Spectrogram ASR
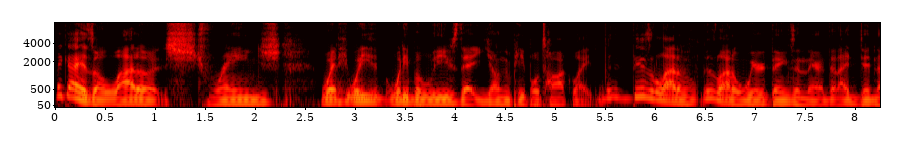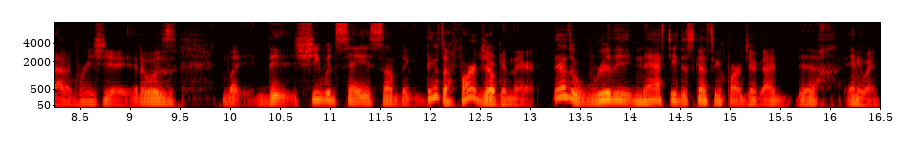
That guy has a lot of strange what he what he what he believes that young people talk like. There's a lot of there's a lot of weird things in there that I did not appreciate. It was like the, she would say something. There's a fart joke in there. There's a really nasty, disgusting fart joke. I ugh. anyway.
